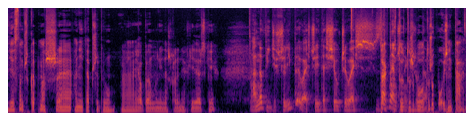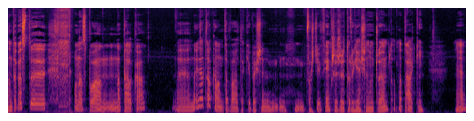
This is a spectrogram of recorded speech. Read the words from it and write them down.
Jest na przykład, masz, e, Anita przybył, ja byłem u niej na szkoleniach liderskich a no widzisz, czyli byłeś, czyli też się uczyłeś z Tak, to, to, to już było dużo później, tak. Natomiast y, u nas była Natalka, y, no i Natalka nam dawała takie właśnie, właściwie większość rzeczy, których ja się nauczyłem, to od Natalki, nie?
